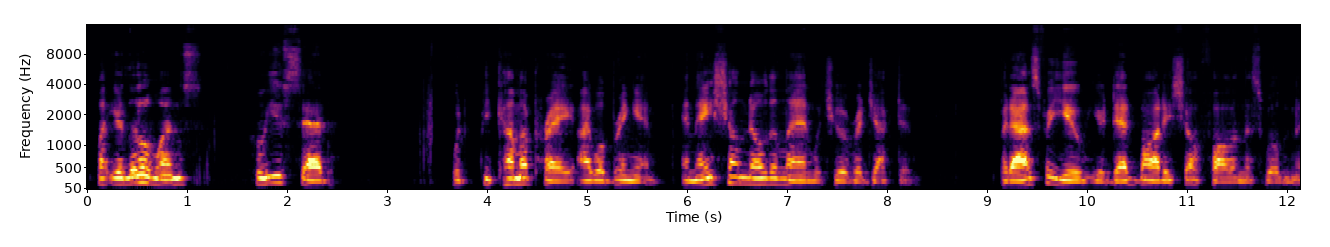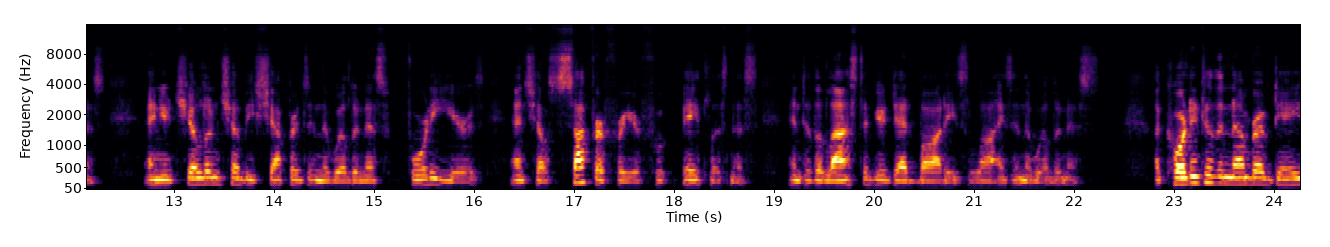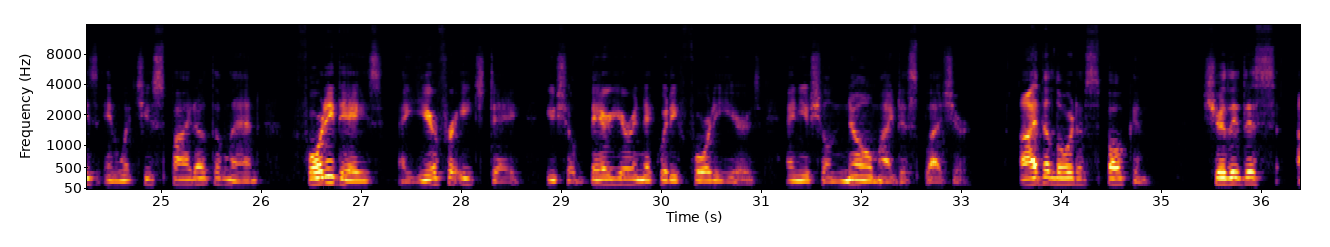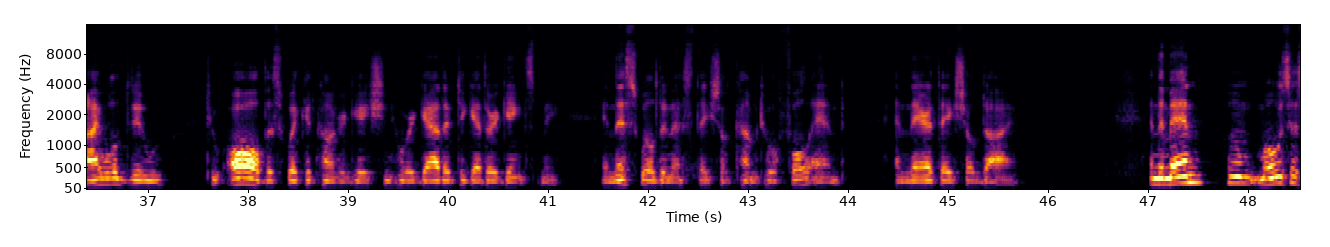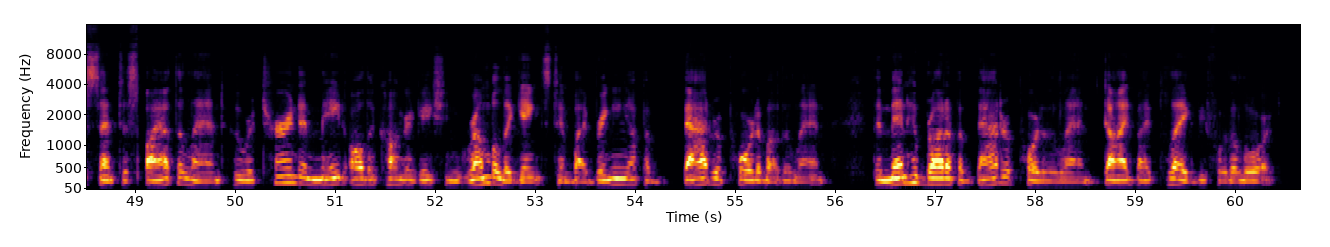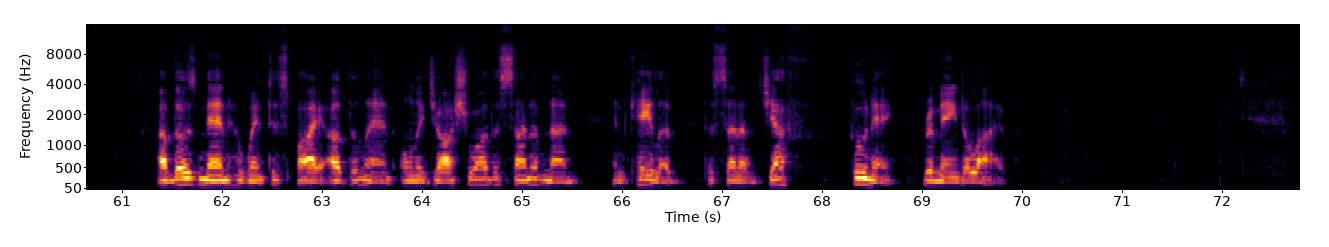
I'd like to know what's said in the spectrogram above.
But your little ones, who you said would become a prey, I will bring in, and they shall know the land which you have rejected. But as for you, your dead bodies shall fall in this wilderness, and your children shall be shepherds in the wilderness forty years, and shall suffer for your faithlessness, until the last of your dead bodies lies in the wilderness. According to the number of days in which you spied out the land, forty days, a year for each day, you shall bear your iniquity forty years, and you shall know my displeasure. I, the Lord, have spoken. Surely this I will do to all this wicked congregation who are gathered together against me. In this wilderness they shall come to a full end, and there they shall die. And the men whom Moses sent to spy out the land, who returned and made all the congregation grumble against him by bringing up a bad report about the land, the men who brought up a bad report of the land died by plague before the Lord. Of those men who went to spy out the land, only Joshua the son of Nun and Caleb the son of Jephunneh, remained alive.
